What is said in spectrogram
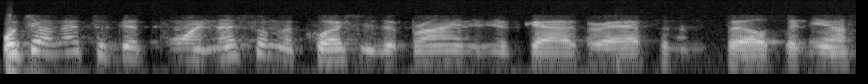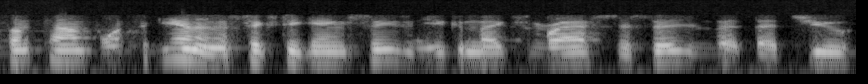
Well, John, that's a good point. That's some of the questions that Brian and his guys are asking themselves. And, you know, sometimes, once again, in a 60 game season, you can make some rash decisions that, that you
